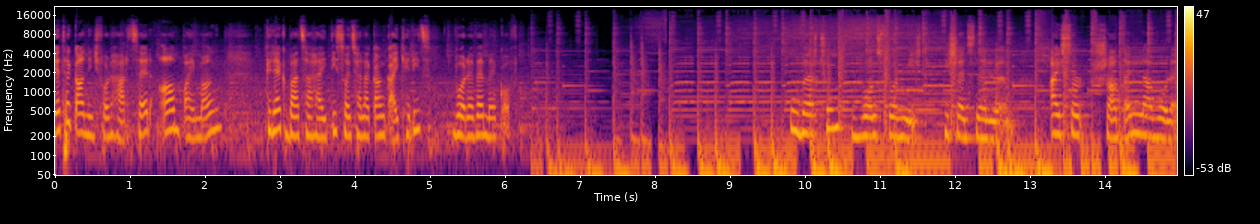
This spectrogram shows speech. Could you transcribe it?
Եթե կան ինչ-որ հարցեր, անպայման գրեք բացահայտի սոցիալական կայքերից որևէ մեկով։ Ու վերջում ոնց որ միշտ հիշեցնելու եմ, այսօր շատ էլ լավ օր է,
